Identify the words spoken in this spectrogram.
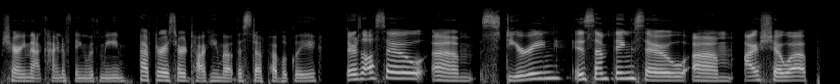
sharing that kind of thing with me after I started talking about this stuff publicly. There's also um, steering is something. So um, I show up.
